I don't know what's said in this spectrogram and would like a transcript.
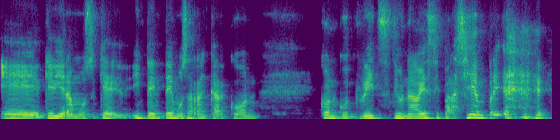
eh, que viéramos, que intentemos arrancar con, con Goodreads de una vez y para siempre,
